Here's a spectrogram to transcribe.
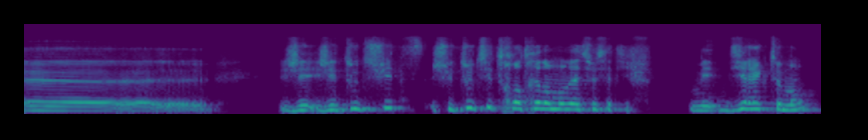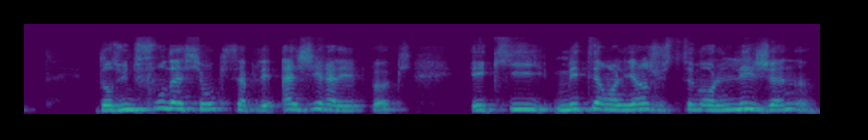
euh, j'ai tout de suite, je suis tout de suite rentré dans mon associatif, mais directement dans une fondation qui s'appelait Agir à l'époque et qui mettait en lien justement les jeunes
